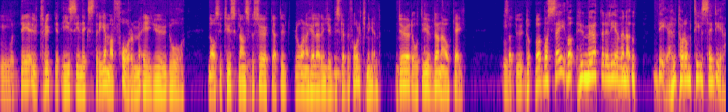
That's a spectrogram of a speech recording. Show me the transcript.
Mm. Och det uttrycket i sin extrema form är ju då Nazitysklands försök att utplåna hela den judiska befolkningen. Död åt judarna, okej. Okay. Mm. Så att du, då, vad, vad säger, vad, hur möter eleverna upp det? Hur tar de till sig det?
